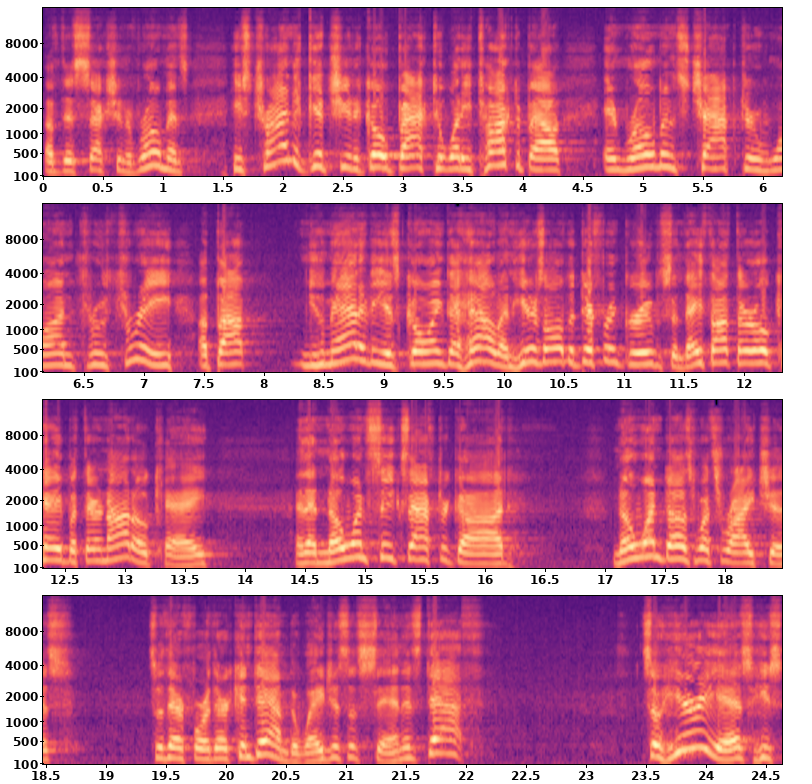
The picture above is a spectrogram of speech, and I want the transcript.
of this section of Romans, he's trying to get you to go back to what he talked about in Romans chapter one through three about humanity is going to hell, and here's all the different groups, and they thought they're okay, but they're not okay, and that no one seeks after God, no one does what's righteous, so therefore they're condemned. The wages of sin is death. So here he is. He's,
